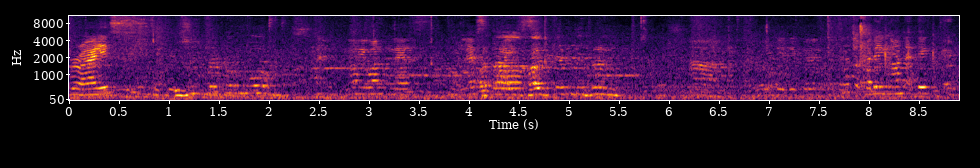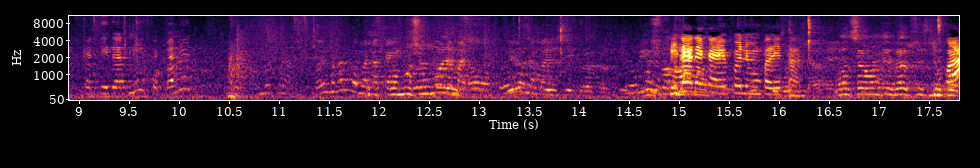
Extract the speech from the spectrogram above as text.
Price. Is it better more? No, you want less. Less But uh, price. different. Ah, hindi different. Sa bari nga na di kantidad ni pagbalit. Well, mahal pa man na kay Promotion promo pa naman. Oh, promo naman. Pila na ka iPhone imong palitan? 175 system. Duha?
